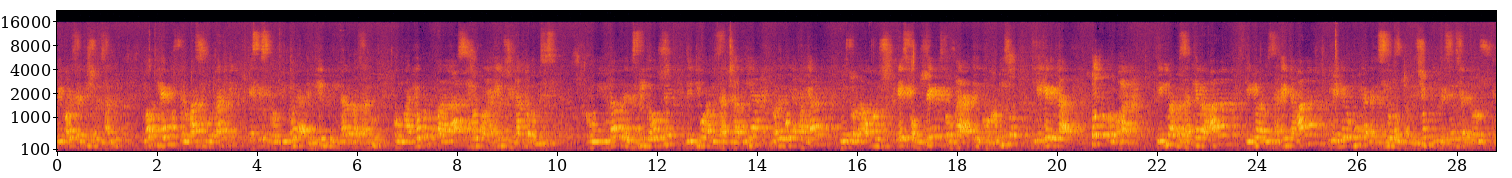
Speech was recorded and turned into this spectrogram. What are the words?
mejores servicios de salud. No olvidemos que lo más importante es que se continúe atendiendo y brindando la salud con mayor para las y los oaxaqueños que tanto lo necesitan. Como diputado del Distrito 12, le digo a nuestra ciudadanía, no le voy a fallar, nuestro trabajo es con ustedes, con carácter y compromiso, y que quede claro, todo lo hagan. Que viva nuestra tierra amada, que viva nuestra gente amada, y me quedo muy agradecido por su atención y presencia de todos ustedes.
